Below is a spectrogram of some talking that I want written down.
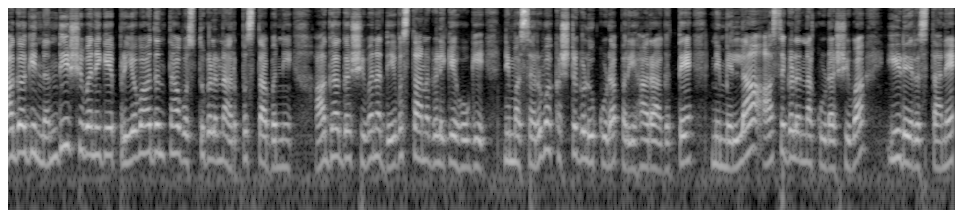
ಹಾಗಾಗಿ ನಂದಿ ಶಿವನಿಗೆ ಪ್ರಿಯವಾದಂತಹ ವಸ್ತುಗಳನ್ನು ಅರ್ಪಿಸ್ತಾ ಬನ್ನಿ. ಆಗಾಗ ಶಿವನ ದೇವಸ್ಥಾನಗಳಿಗೆ ಹೋಗಿ ನಿಮ್ಮ ಸರ್ವ ಕಷ್ಟಗಳು ಕೂಡ ಪರಿಹಾರ ಆಗುತ್ತೆ. ನಿಮ್ಮೆಲ್ಲ ಆಸೆಗಳನ್ನು ಕೂಡ ಶಿವ ಈಡೇರಿಸ್ತಾನೆ.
